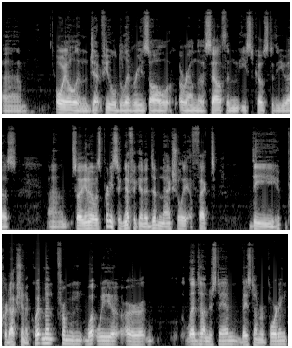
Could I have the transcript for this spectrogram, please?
um, oil and jet fuel deliveries all around the south and east coast of the U.S. Um, so, you know, it was pretty significant. It didn't actually affect the production equipment from what we are led to understand based on reporting.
